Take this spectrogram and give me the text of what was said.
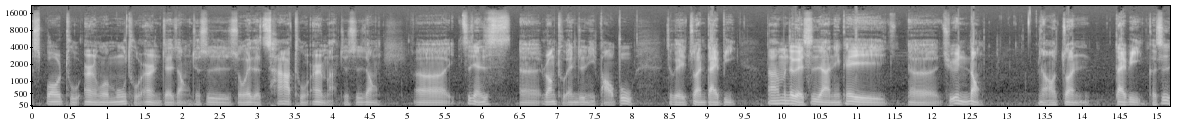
Sport to Earn 或 Move to Earn 这种，就是所谓的差 to Earn 嘛，就是这种。呃，之前是呃，run to earn 就是你跑步就可以赚代币。那他们这个也是啊，你可以呃去运动，然后赚代币。可是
